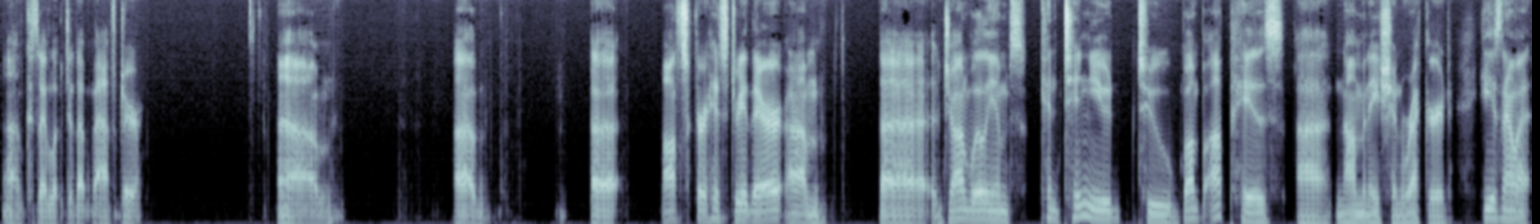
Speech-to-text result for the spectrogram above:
because uh, I looked it up after. Um, um, uh, Oscar history there. Um, uh, John Williams continued to bump up his uh, nomination record. He is now at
